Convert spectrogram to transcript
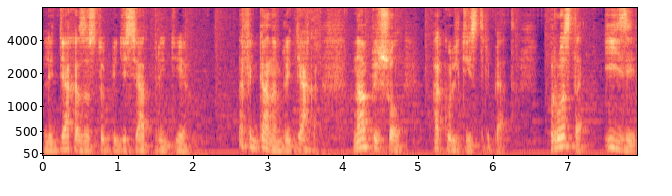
Ледяха за 150 прийти. Нафига нам ледяха? Нам пришел оккультист, ребят. Просто изи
